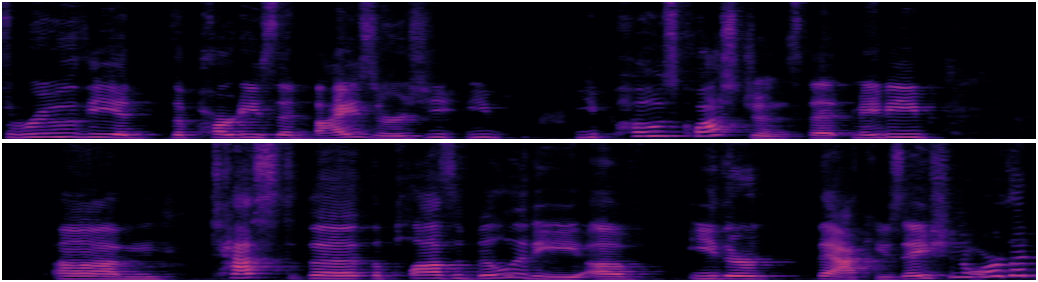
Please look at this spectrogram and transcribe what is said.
through the the party's advisors, you, you you pose questions that maybe um, test the the plausibility of either the accusation or the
